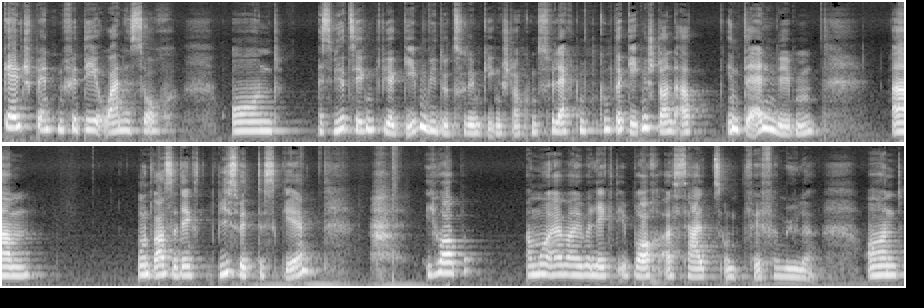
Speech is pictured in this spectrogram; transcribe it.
Geld spenden für die eine Sache. Und es wird es irgendwie ergeben, wie du zu dem Gegenstand kommst. Vielleicht kommt der Gegenstand auch in dein Leben. Ähm, und was du denkst, wie soll das gehen? Ich habe einmal einmal überlegt, ich brauche eine Salz- und Pfeffermühle. Und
